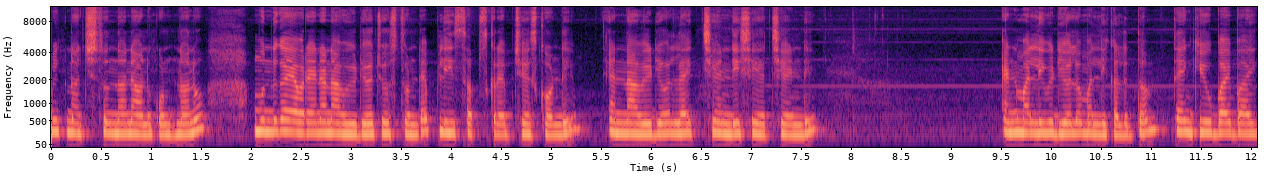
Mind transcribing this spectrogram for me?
మీకు నచ్చుతుందని అనుకుంటున్నాను. ముందుగా ఎవరైనా నా వీడియో చూస్తుంటే ప్లీజ్ సబ్స్క్రైబ్ చేసుకోండి. అండ్ నా వీడియో లైక్ చేయండి షేర్ చేయండి. అండ్ మళ్ళీ వీడియోలో మళ్ళీ కలుద్దాం. థ్యాంక్ యూ. బాయ్ బాయ్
